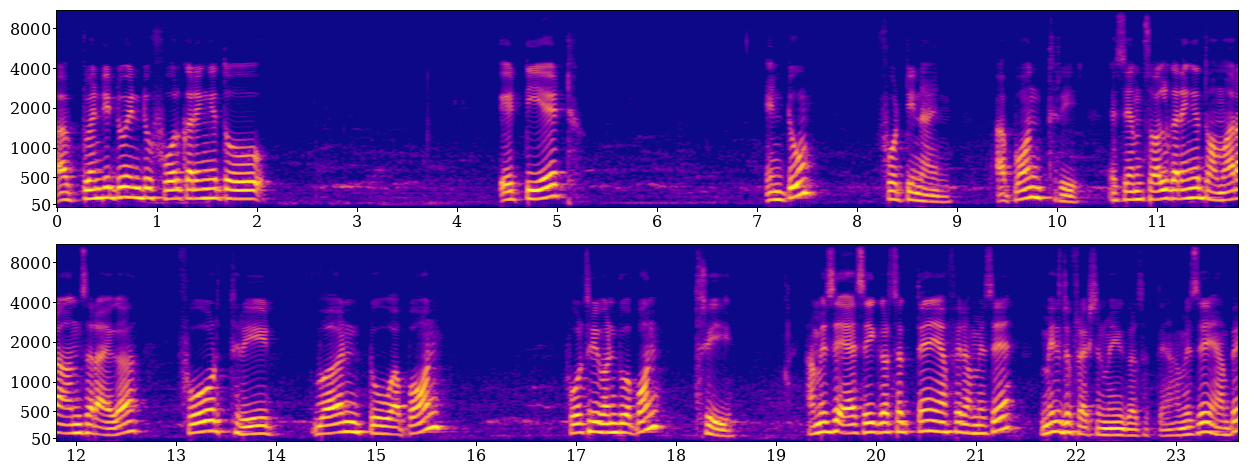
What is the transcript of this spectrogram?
अब ट्वेंटी टू इंटू फोर करेंगे तो eighty eight into forty nine upon three इसे हम सॉल्व करेंगे तो हमारा आंसर आएगा four three one two upon four three one two upon three. हम इसे ऐसे ही कर सकते हैं या फिर हम इसे मिक्सड फ्रैक्शन में ही कर सकते हैं। हम इसे यहाँ पे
